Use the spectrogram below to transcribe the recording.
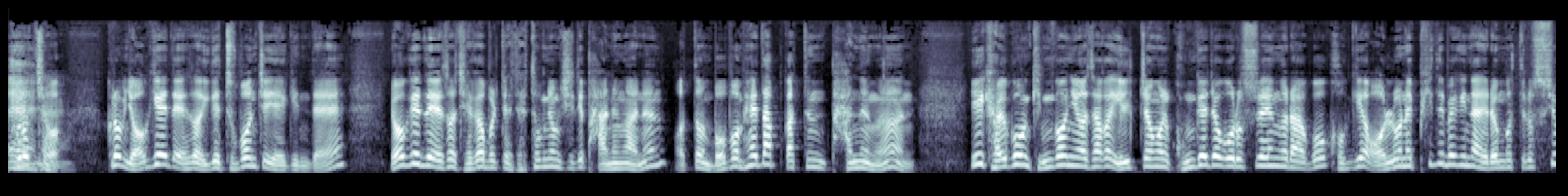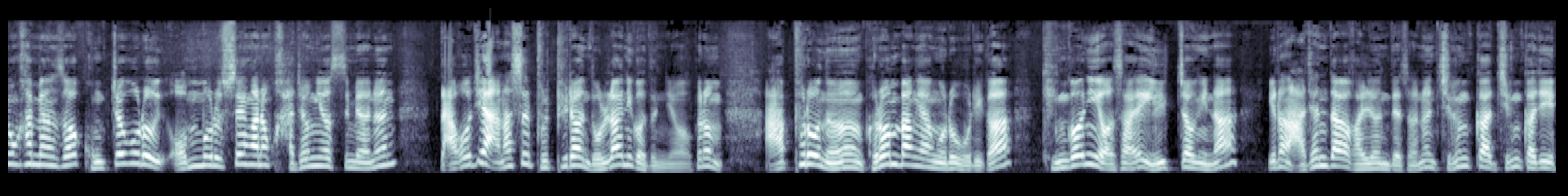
예. 그렇죠. 네. 그럼 여기에 대해서 이게 두 번째 얘기인데 여기에 대해서 제가 볼 때 대통령실이 반응하는 어떤 모범 해답 같은 반응은 이게 결국은 김건희 여사가 일정을 공개적으로 수행을 하고 거기에 언론의 피드백이나 이런 것들을 수용하면서 공적으로 업무를 수행하는 과정이었으면은 나오지 않았을 불필요한 논란이거든요. 그럼 앞으로는 그런 방향으로 우리가 김건희 여사의 일정이나 이런 아젠다와 관련돼서는 지금까지 지금까지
